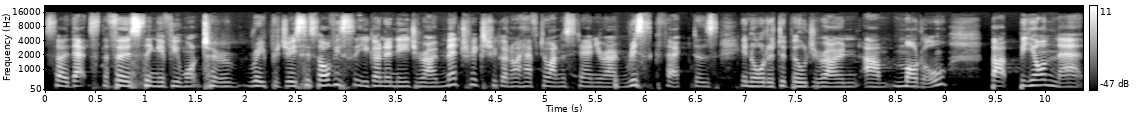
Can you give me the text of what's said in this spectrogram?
So, that's the first thing if you want to reproduce this. Obviously, you're going to need your own metrics, you're going to have to understand your own risk factors in order to build your own um, model. But beyond that,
